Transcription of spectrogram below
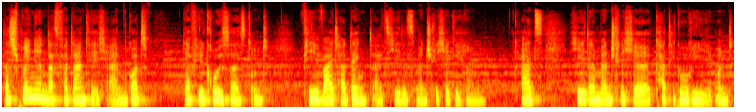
Das Springen, das verdanke ich einem Gott, der viel größer ist und viel weiter denkt als jedes menschliche Gehirn, als jede menschliche Kategorie und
